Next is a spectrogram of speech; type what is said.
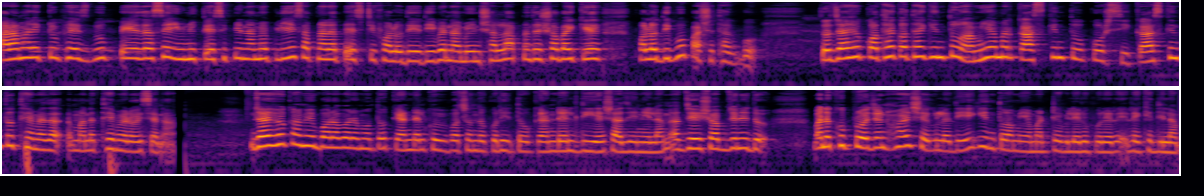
আর আমার একটু ফেসবুক পেজ আছে ইউনিক রেসিপি নামে প্লিজ আপনারা পেজটি ফলো দিয়ে দিবেন। আমি ইনশাল্লাহ আপনাদের সবাইকে ফলো দিব, পাশে থাকব। তো যাই হোক, কথায় কথায় কিন্তু আমি আমার কাজ কিন্তু করছি, কাজ কিন্তু থেমে মানে থেমে রয়েছে না। যাই হোক, আমি বরাবরের মতো ক্যান্ডেল খুবই পছন্দ করি, তো ক্যান্ডেল দিয়ে সাজিয়ে নিলাম। আর যে সব জিনিস মানে খুব প্রয়োজন হয় সেগুলো দিয়েই কিন্তু আমি আমার টেবিলের উপরে রেখে দিলাম।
